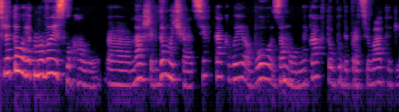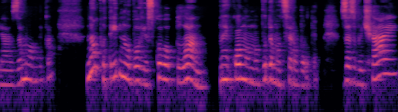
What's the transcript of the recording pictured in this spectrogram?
Після того, як ми вислухали е, наших домочадців, так ви або замовника, хто буде працювати для замовника, нам потрібен обов'язково план, на якому ми будемо це робити. Зазвичай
